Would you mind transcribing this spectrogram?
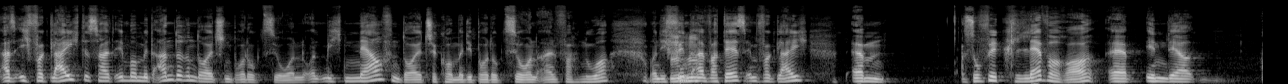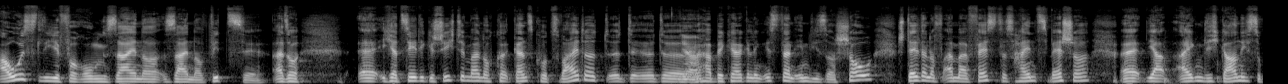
Also ich vergleiche das halt immer mit anderen deutschen Produktionen und mich nerven deutsche Comedy-Produktionen einfach nur. Und ich finde mhm. einfach, der ist im Vergleich ähm, so viel cleverer äh, in der Auslieferung seiner, seiner Witze. Also ich erzähle die Geschichte mal noch ganz kurz weiter. Der, der ja. HB Kerkeling ist dann in dieser Show, stellt dann auf einmal fest, dass Heinz Wäscher äh, ja eigentlich gar nicht so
